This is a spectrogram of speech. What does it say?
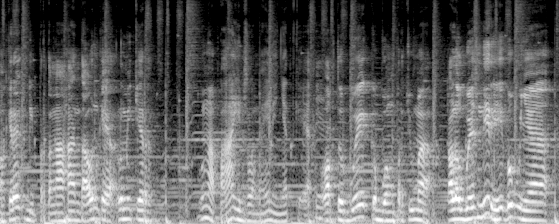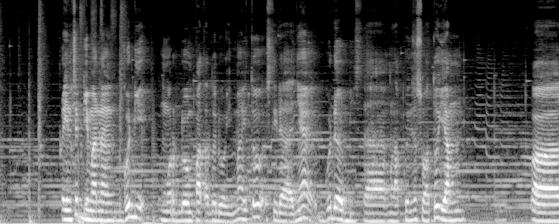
Akhirnya di pertengahan tahun kayak lo mikir gue ngapain selama ini nyet? Kayak Iya. waktu gue kebuang percuma. Kalau gue sendiri gue punya prinsip di mana gue di umur 24 atau 25 itu setidaknya gue udah bisa ngelakuin sesuatu yang eh,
